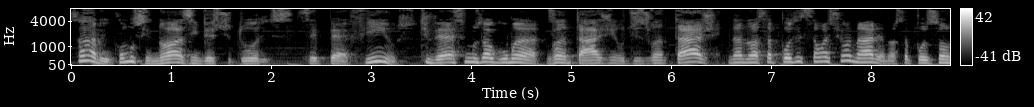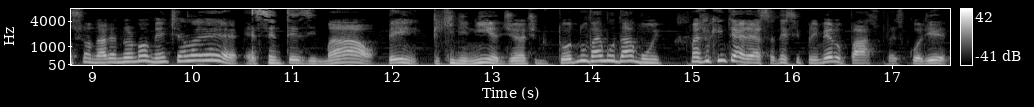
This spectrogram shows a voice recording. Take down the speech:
Sabe? Como se nós, investidores CPFinhos, tivéssemos alguma vantagem ou desvantagem na nossa posição acionária. Nossa posição acionária, normalmente, ela é, é centesimal, bem pequenininha diante do todo, não vai mudar muito. Mas o que interessa nesse primeiro passo para escolher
